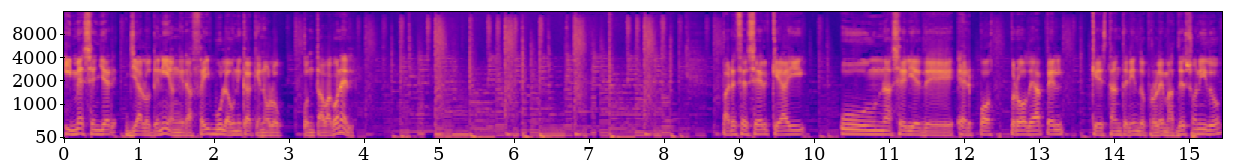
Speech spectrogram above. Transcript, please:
y Messenger ya lo tenían. Era Facebook la única que no lo contaba con él. Parece ser que hay una serie de AirPods Pro de Apple que están teniendo problemas de sonido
